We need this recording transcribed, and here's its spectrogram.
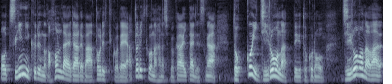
の次に来るのが本来であればアトレティコでアトレティコの話も伺いたいんですがどっこいジローナっていうところジローナは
